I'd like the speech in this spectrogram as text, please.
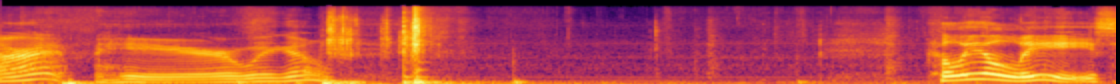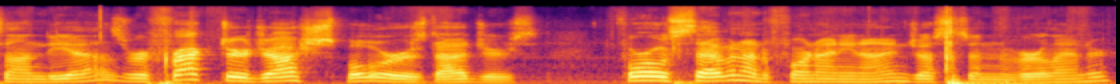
All right, here we go. Khalil Lee, Isan Diaz. Refractor, Josh Sborz, Dodgers. 407 out of 499, Justin Verlander.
